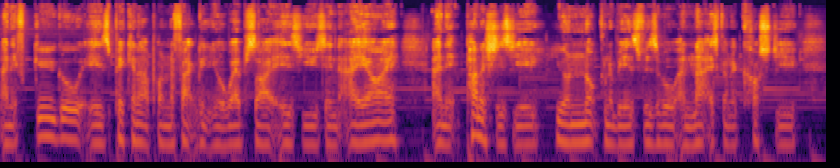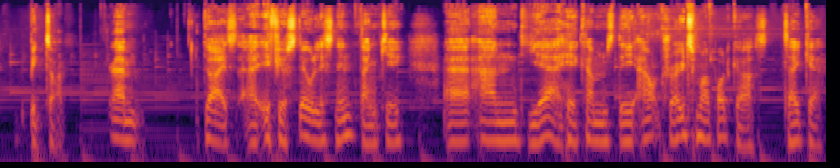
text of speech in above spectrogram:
And if Google is picking up on the fact that your website is using AI and it punishes you, you're not going to be as visible, and that is going to cost you big time. Um, guys, uh, if you're still listening, thank you. Uh, and yeah, here comes the outro to my podcast. Take care.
